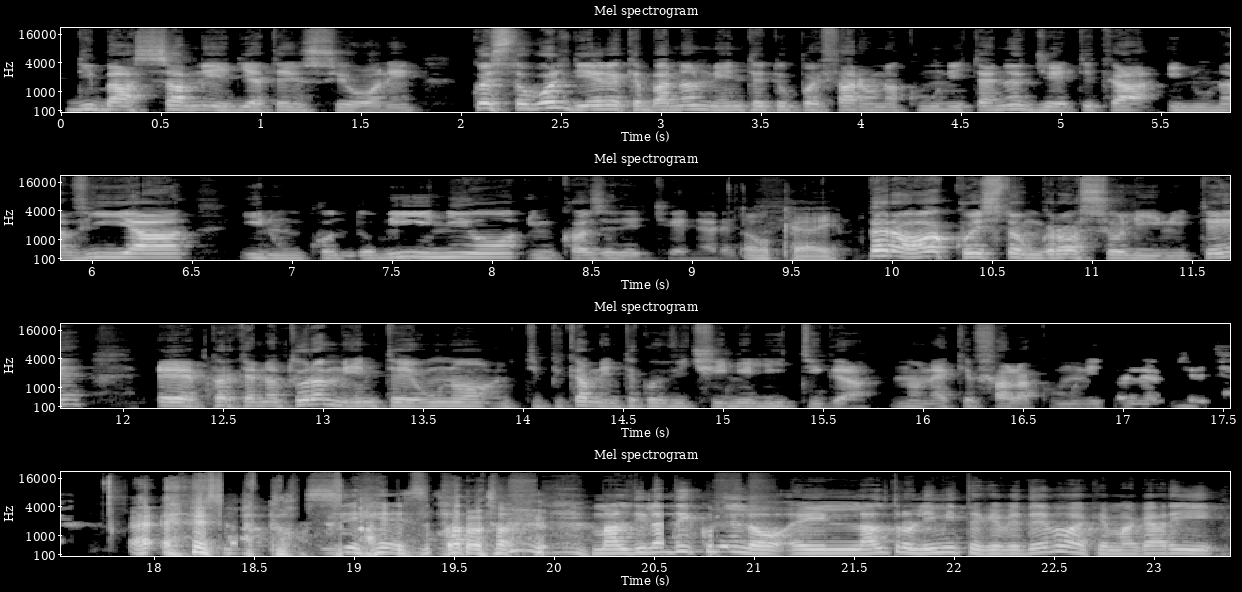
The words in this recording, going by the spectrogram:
di bassa media tensione. Questo vuol dire che banalmente tu puoi fare una comunità energetica in una via, in un condominio, in cose del genere. Ok. Però questo è un grosso limite eh, perché naturalmente uno tipicamente con i vicini litiga, non è che fa la comunità energetica. Eh, esatto. sì, esatto. Ma al di là di quello, l'altro limite che vedevo è che magari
